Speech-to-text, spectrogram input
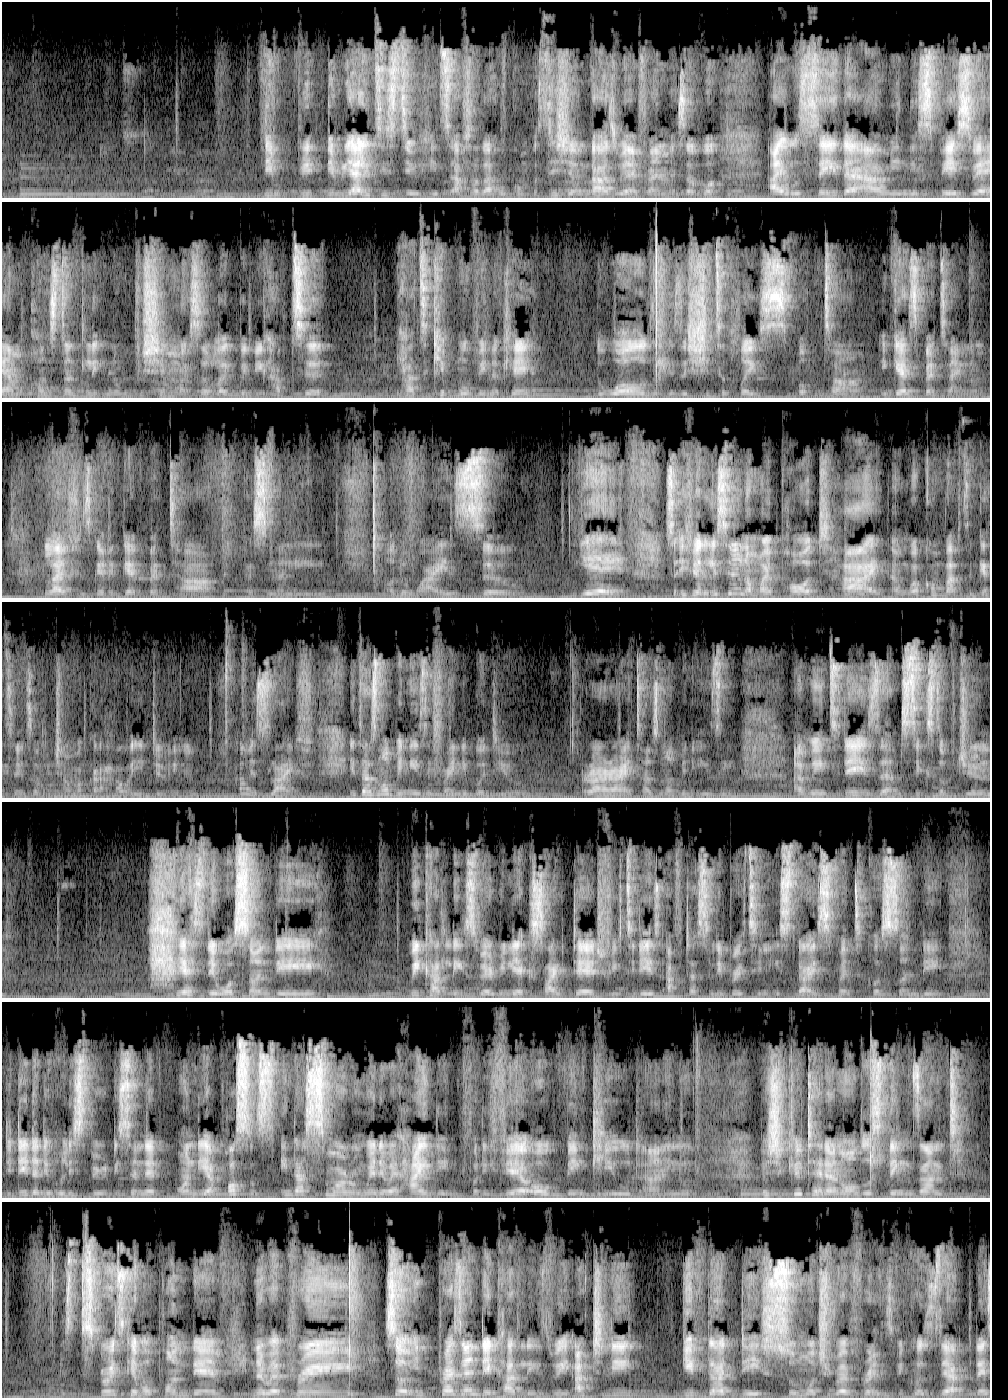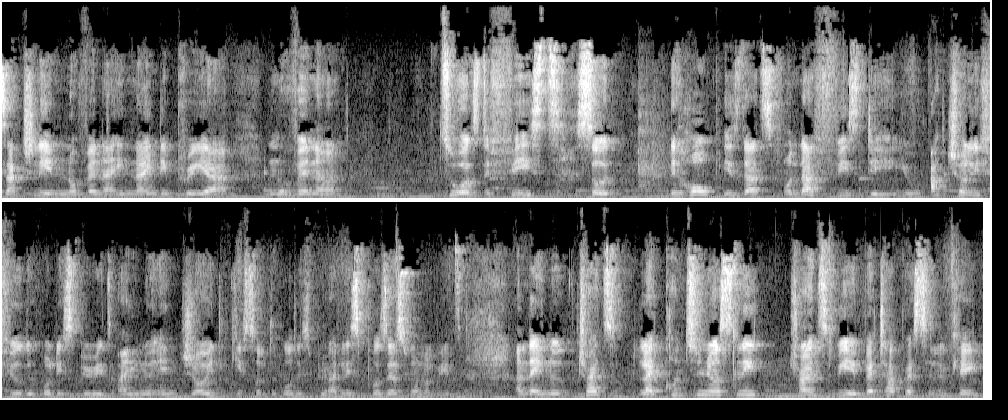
the the reality still hits after that whole conversation. That's where I find myself. But I will say that I'm in a space where I am constantly, you know, pushing myself. Like, baby, you have to, you have to keep moving. Okay, the world is a shitty place, but um, it gets better. You know, life is gonna get better personally, otherwise. So yeah. So if you're listening on my pod hi and welcome back to getting into with chamaka. How are you doing? How is life? It has not been easy for anybody oh. rara it has not been easy. I mean today is um 6th of june. Yesterday was sunday. We catholics were really excited. 50 days after celebrating easter is pentecost sunday the day that the Holy Spirit descended on the apostles in that small room where they were hiding for the fear of being killed and you know persecuted and all those things. And spirits came upon them and they were praying. So in present day catholics we actually give that day so much reverence because there there's actually a novena a nine day prayer novena towards the feast. So the hope is that on that feast day you actually feel the holy spirit and you know enjoy the gifts of the holy spirit at least possess one of it. And then you know try to like continuously trying to be a better person okay?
